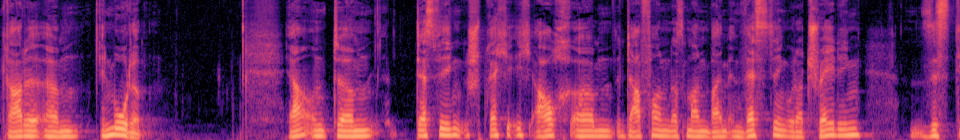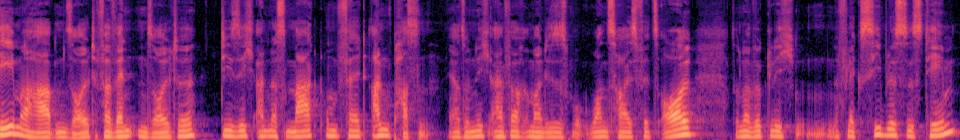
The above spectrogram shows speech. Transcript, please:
gerade ähm, in Mode. Ja, und ähm, deswegen spreche ich auch ähm, davon, dass man beim Investing oder Trading Systeme haben sollte, verwenden sollte, die sich an das Marktumfeld anpassen. Also nicht einfach immer dieses One Size Fits All, sondern wirklich ein flexibles System,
